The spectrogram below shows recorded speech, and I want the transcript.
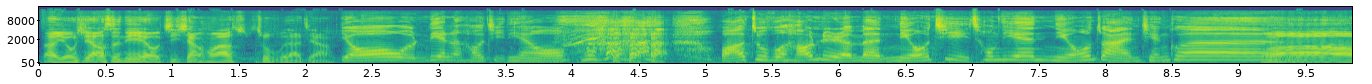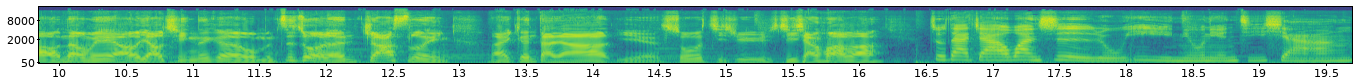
那永新老师，你也有吉祥话要祝福大家？有，我练了好几天哦。我要祝福好女人们牛气冲天，扭转乾坤。哇，那我们也要邀请那个我们制作人 Jocelyn 来跟大家也说几句吉祥话吧。祝大家万事如意，牛年吉祥！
